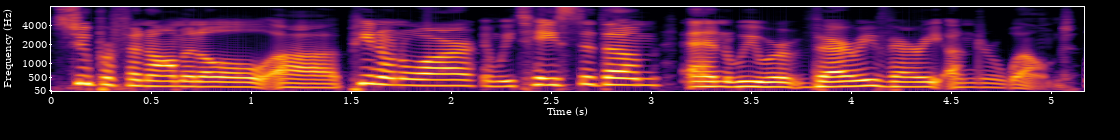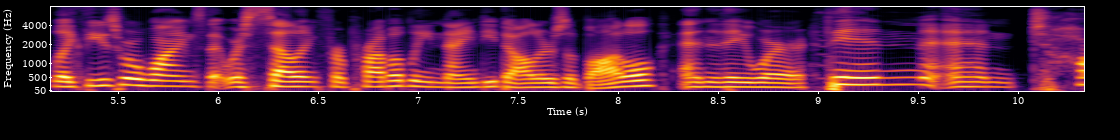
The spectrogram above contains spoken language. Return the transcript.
super phenomenal uh, Pinot Noir. And we tasted them and we were very, very underwhelmed. Like these were wines that were selling for probably $90 a bottle and they were thin and tart,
